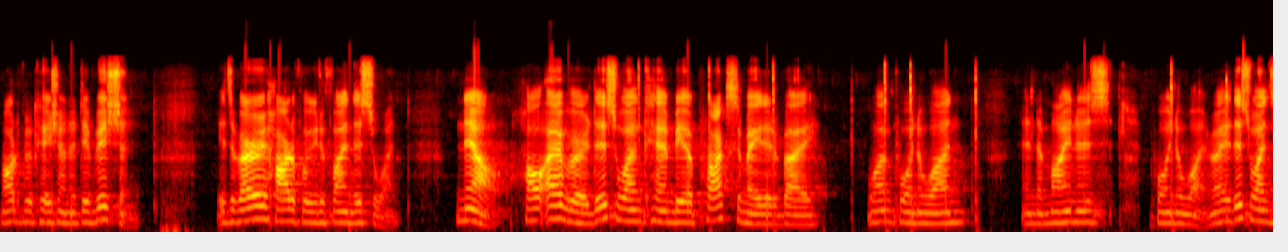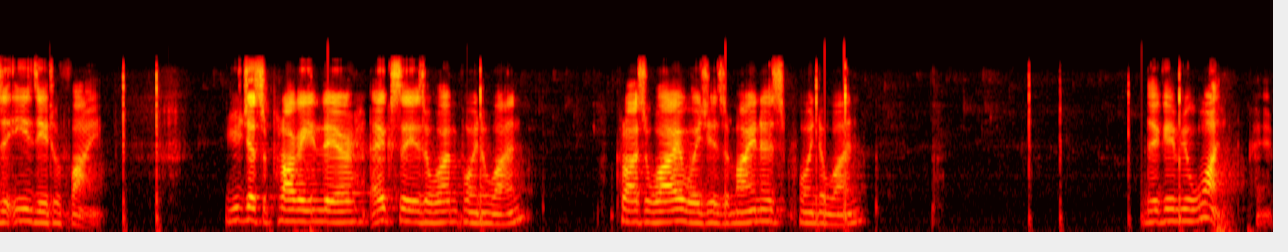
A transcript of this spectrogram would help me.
multiplication and division. It's very hard for you to find this one. Now, however, this one can be approximated by 1.1 and the minus 0.1, right? This one's easy to find. You just plug in there, x is 1.1 plus y, which is minus 0.1. They give you 1, okay?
